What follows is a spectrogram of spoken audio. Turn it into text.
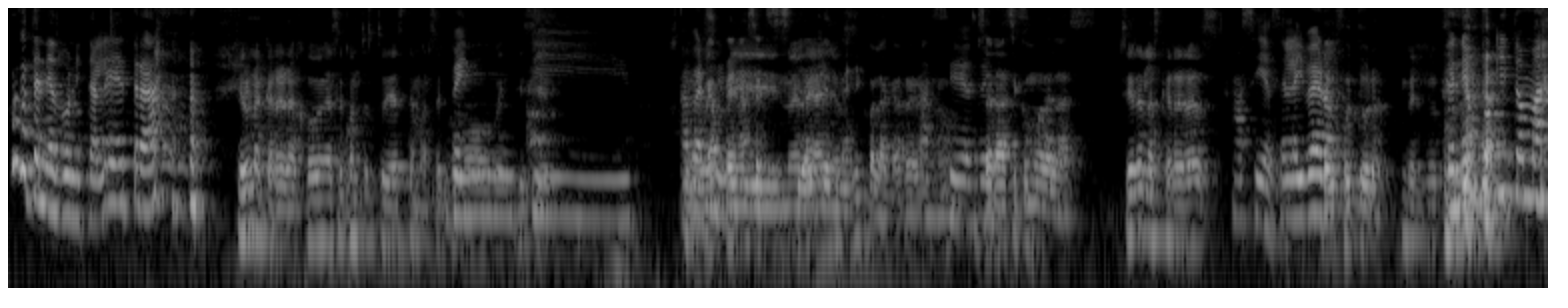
porque tenías bonita letra. Quiero una carrera joven. ¿Hace cuánto estudiaste, Marce? Como 27. 20... Pues A como ver, que sí. apenas existía 29 aquí en. México la carrera, ¿no? Así es, O sea, era así 26. como de las Sí, eran las carreras Así es, en la Ibero. del futuro. del futuro. Tenía un poquito más,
